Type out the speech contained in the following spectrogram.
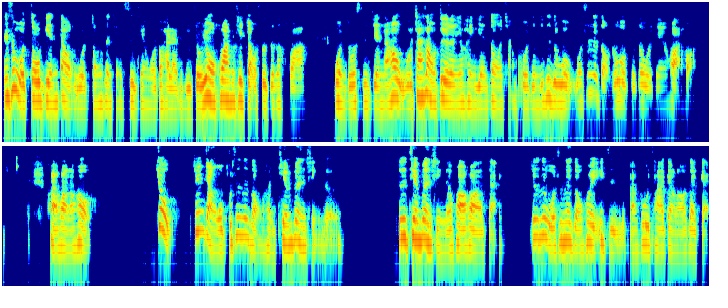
但是我周边到我终审前四天我都还来不及做，因为我画那些角色真的花。我很多时间，然后我加上我这个人有很严重的强迫症，就是如果我是那种，如果比如说我今天画画，画一画，然后就先讲，我不是那种很天分型的，就是天分型的画画仔，就是我是那种会一直反复擦掉，然后再改，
